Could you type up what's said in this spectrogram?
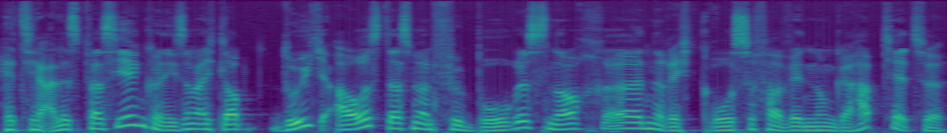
Hätte ja alles passieren können. Ich sag mal, ich glaube durchaus, dass man für Boris noch äh, eine recht große Verwendung gehabt hätte.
